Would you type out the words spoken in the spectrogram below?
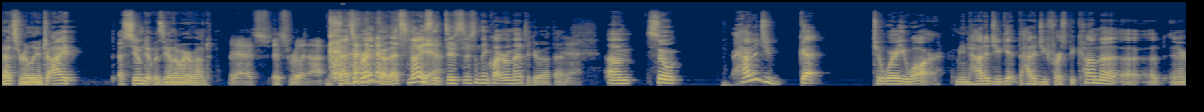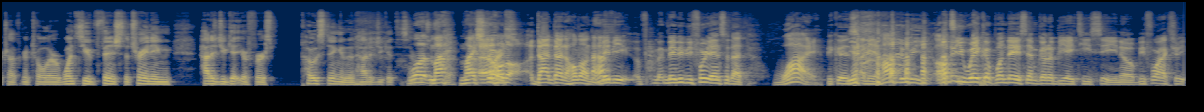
That's really interesting. I assumed it was the other way around. Yeah, it's it's really not. That's great though. That's nice. Yeah. There's there's something quite romantic about that. yeah. Um, so how did you get to where you are? I mean, how did you get? How did you first become a, a, a an air traffic controller? Once you'd finished the training, how did you get your first posting, and then how did you get to? San Well, my Francisco? my Uh, story. hold on, Dan. Dan, hold on. Uh-huh. Maybe, maybe before you answer that, why? Because Yeah. I mean, how do we? How do you wake up one day and say I'm going to be ATC? You know, before actually,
